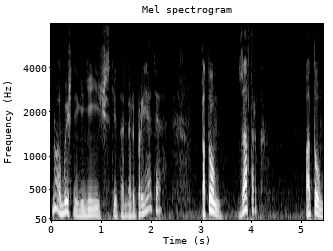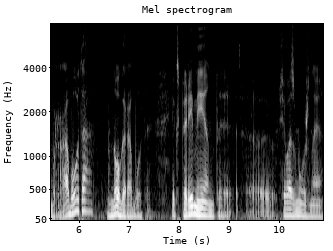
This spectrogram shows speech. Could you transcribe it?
ну, обычные гигиенические там мероприятия. Потом завтрак, потом работа, много работы, эксперименты, э, всевозможные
